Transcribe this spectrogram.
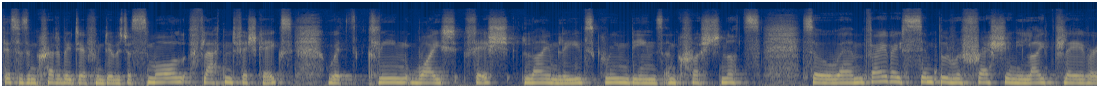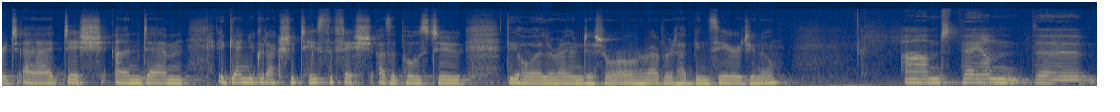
this is incredibly different. It was just small, flattened fish cakes with clean white fish, lime leaves, green beans, and crushed nuts. So um, very very simple, refreshing, light flavoured uh, dish. And um, again, you could actually taste the fish as opposed to the oil around it or, or wherever it had been seared, you know. And then the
